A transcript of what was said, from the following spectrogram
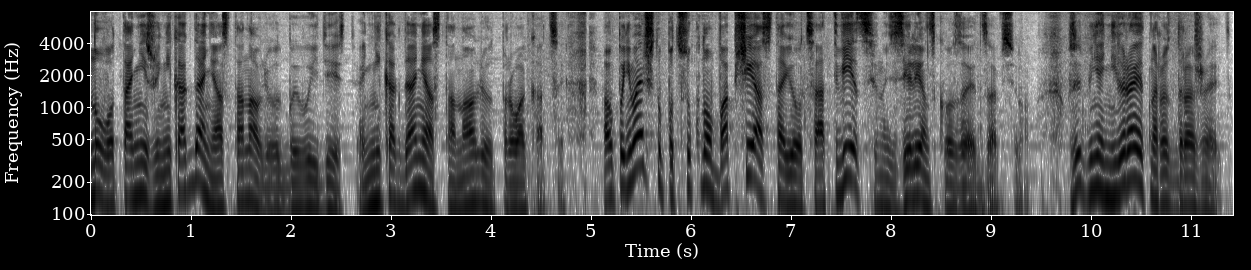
Ну вот они же никогда не останавливают боевые действия, никогда не останавливают провокации. А вы понимаете, что под сукном вообще остается ответственность Зеленского за это за все? Вот это меня невероятно раздражает.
